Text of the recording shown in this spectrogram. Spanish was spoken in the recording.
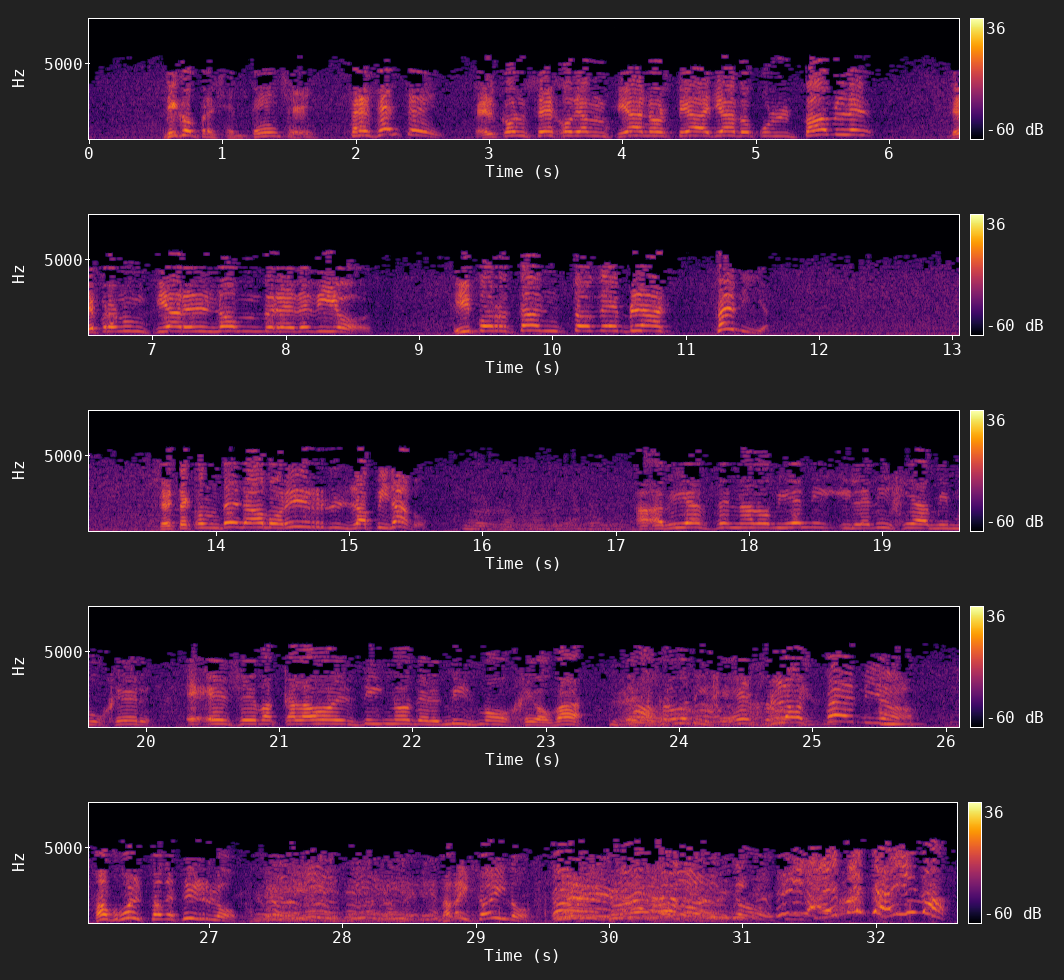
Digo presente. Sí. Presente. El Consejo de Ancianos te ha hallado culpable de pronunciar el nombre de Dios y por tanto de blasfemia. Se te condena a morir lapidado. Había cenado bien y, y le dije a mi mujer, "E- ese bacalao es digno del mismo Jehová. Solo dije eso. ¡Blasfemia! ¡Ha vuelto a decirlo! ¿Lo habéis oído? ¡La hemos traído!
